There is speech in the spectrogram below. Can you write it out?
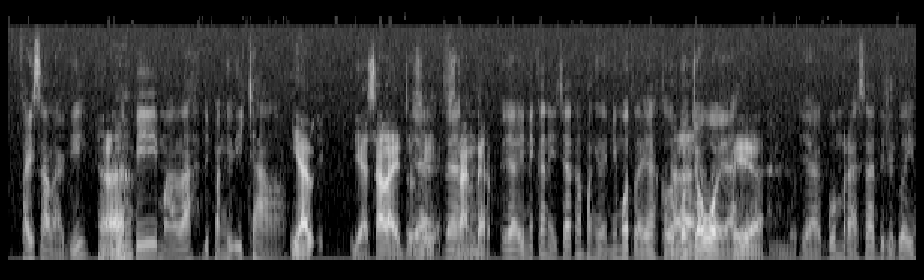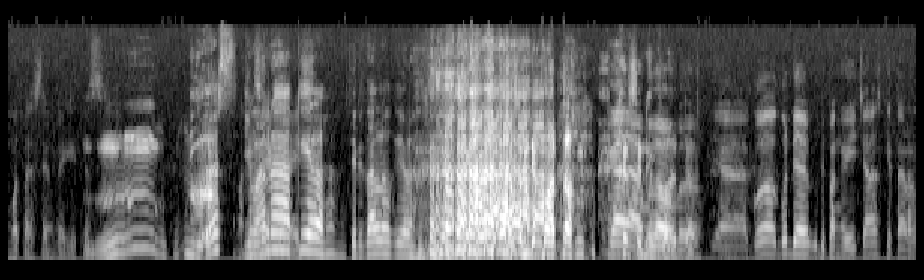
Faisal lagi, Heeh. tapi malah dipanggil Ical. Ya biasa lah itu Ya, sih dan- standar. Ya ini kan Ical kan panggilan imut lah ya, kalau buat Ah, cowok ya. Iya. Ya gue merasa diri gue imut pas SMP gitu sih. Hmm, terus Makasih gimana ya. Kil cerita lo Kil langsung dipotong. Enggak, Langsung belum, dipotong. belum. Ya, gue gue dipanggil Ical sekitar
